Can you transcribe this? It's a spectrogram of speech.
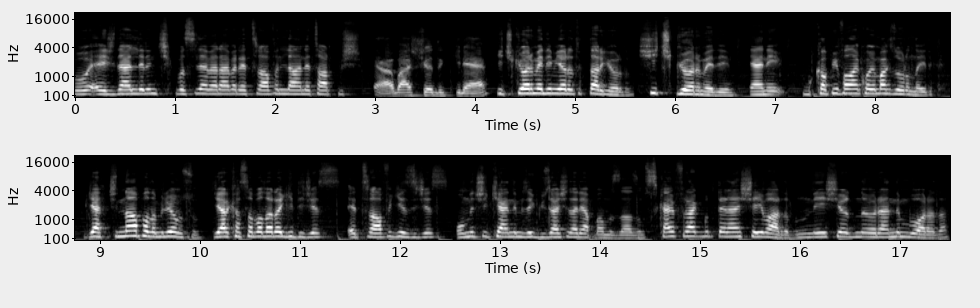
Bu ejderlerin çıkmasıyla beraber etrafın lanet artmış. Ya başladık yine. Hiç görmediğim yaratıklar gördüm. Hiç görmediğim. Yani bu kapıyı falan koymak zorundaydık. Gel şimdi ne yapalım biliyor musun? Diğer kasabalara gideceğiz. Etrafı gezeceğiz. Onun için kendimize güzel şeyler yapmamız lazım. Sky Fragment denen şey vardı. Bunun ne işe yaradığını öğrendim bu arada.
